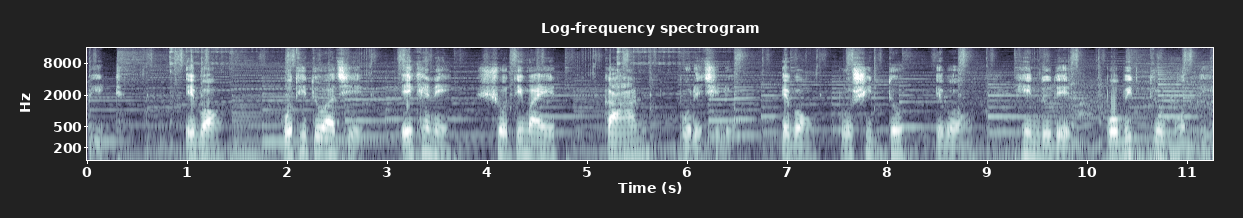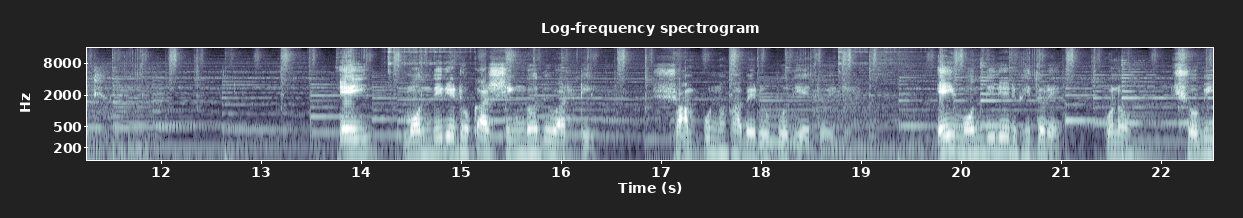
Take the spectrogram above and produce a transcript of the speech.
পীঠ এবং কথিত আছে, এখানে সতীমায়ের কান পড়েছিল। এবং প্রসিদ্ধ এবং হিন্দুদের পবিত্র মন্দির। এই মন্দিরে ঢোকার সিংহদুয়ারটি সম্পূর্ণভাবে রূপো দিয়ে তৈরি। এই মন্দিরের ভিতরে কোনো ছবি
